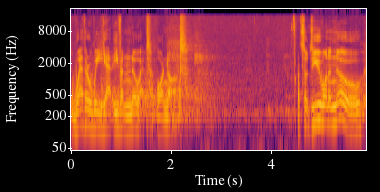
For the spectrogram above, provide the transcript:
whether we yet even know it or not. And so, do you want to know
